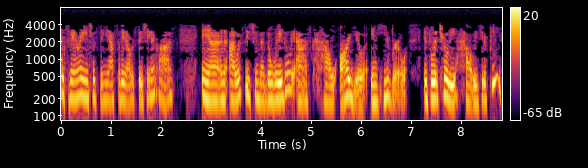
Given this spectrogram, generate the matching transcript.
it's very interesting. Yesterday I was teaching a class and I was teaching that the way that we ask, how are you in Hebrew is literally, how is your peace?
